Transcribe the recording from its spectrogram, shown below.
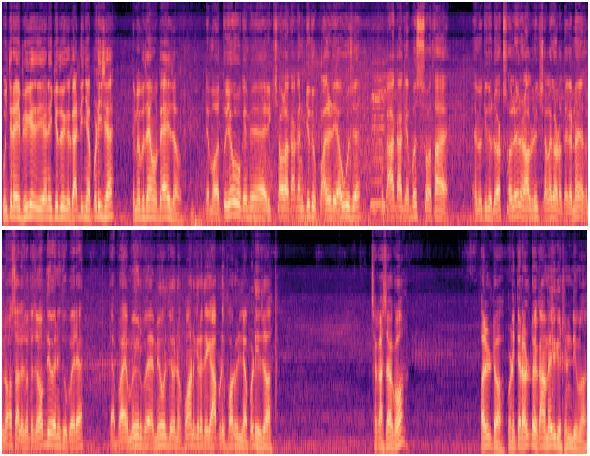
ઉતરે એ ભીગી હતી એને કીધું કે ગાડી ત્યાં પડી છે. તમે બધા એમાં બેસી જાઓ. એમાં હતું એવું કે મેં રિક્ષાવાળા કાકાને કીધું પાલડી આવવું છે. કાકા કે બસો થાય. એમ કીધું દોઢસો લઈને હાલ રિક્ષા લગાડો. તો કે નહીં ન ચાલે. જો કે જવાબ દેવા નથી ભર્યા ત્યાં ભાઈ મયુરભાઈ મેહુલદેવને ફોન કર્યો કે આપણી ફોર વ્હીલના પડી, જો. છકાછક, હો. અલ્ટો. પણ અત્યારે અલ્ટો કામ આવી ગઈ ઠંડીમાં.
